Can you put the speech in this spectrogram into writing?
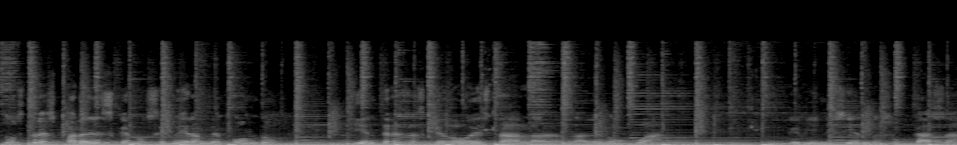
dos, tres paredes que nos sirvieran de fondo y entre esas quedó esta, la, de Don Juan, que viene siendo su casa.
